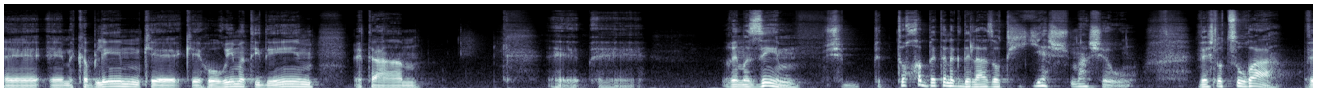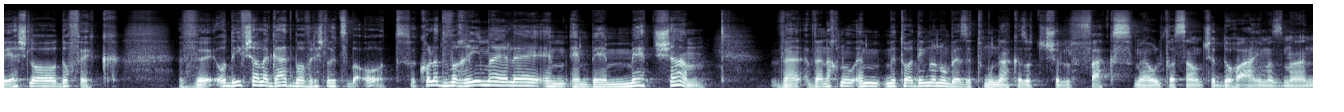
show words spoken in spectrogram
אה, אה, מקבלים כ- כהורים עתידיים את הרמזים, שבתוך הבטן הגדלה הזאת יש משהו, ויש לו צורה, ויש לו דופק. ועוד אי אפשר לגעת בו, אבל יש לו אצבעות, וכל הדברים האלה הם, הם באמת שם. ואנחנו, הם מתועדים לנו באיזה תמונה כזאת של פקס מהאולטרסאונד שדוהה עם הזמן.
